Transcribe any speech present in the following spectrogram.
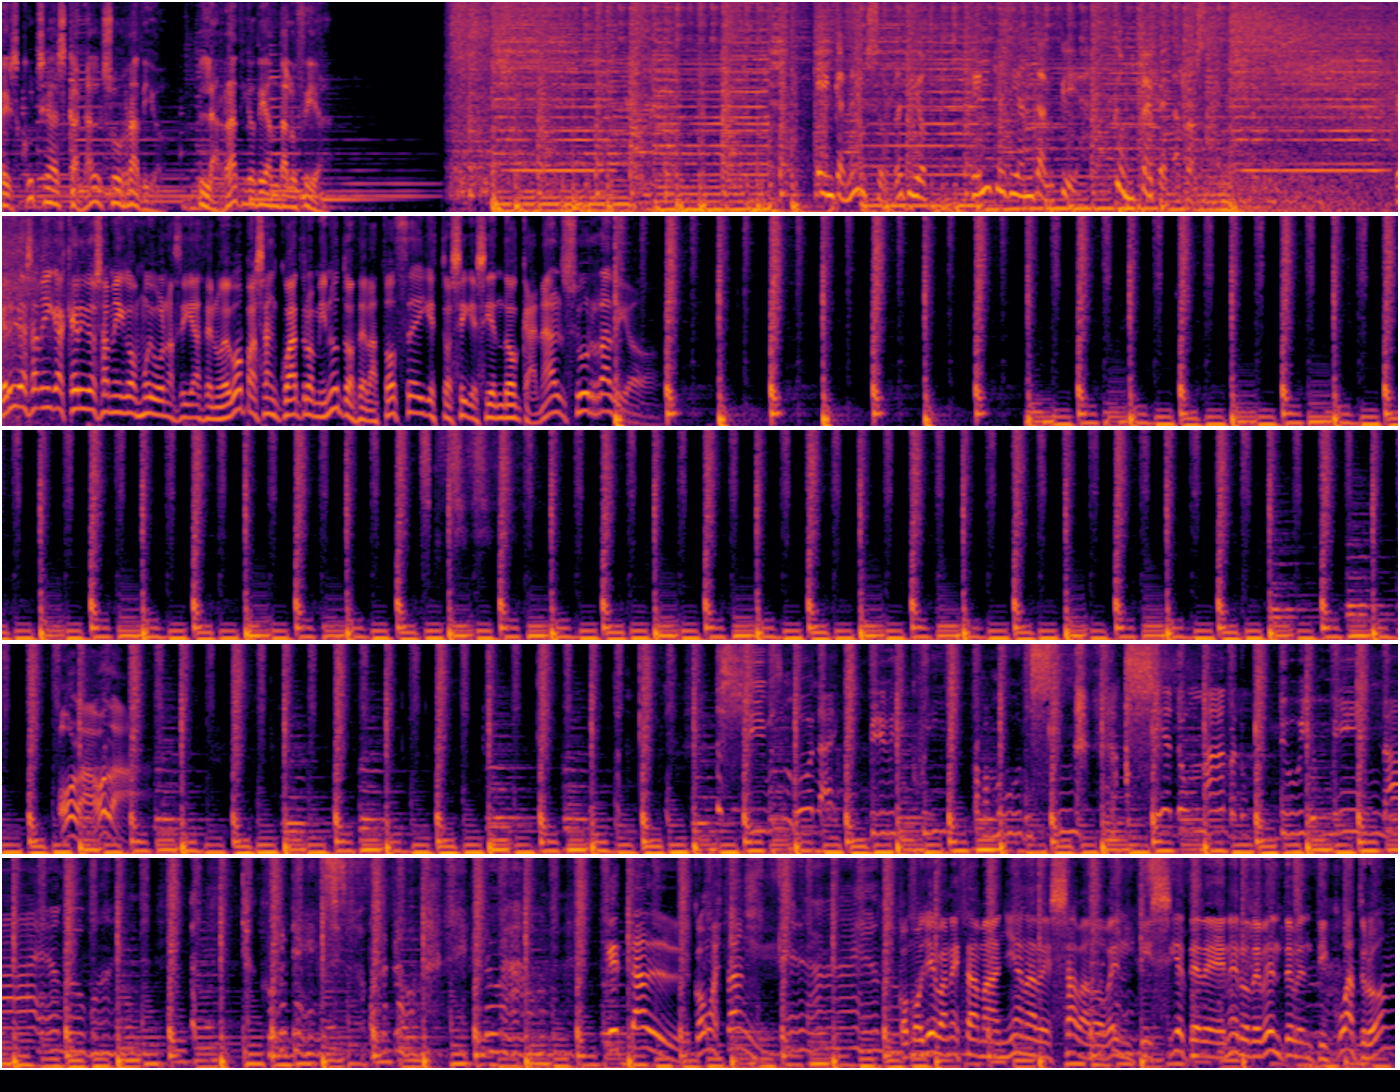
Escuchas Canal Sur Radio, la radio de Andalucía. En Canal Sur Radio, gente de Andalucía, con Pepe La Rosa. Queridas amigas, queridos amigos, muy buenos días de nuevo. Pasan cuatro minutos de las 12 y esto sigue siendo Canal Sur Radio. Llevan esta mañana de sábado 27 de enero de 2024?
